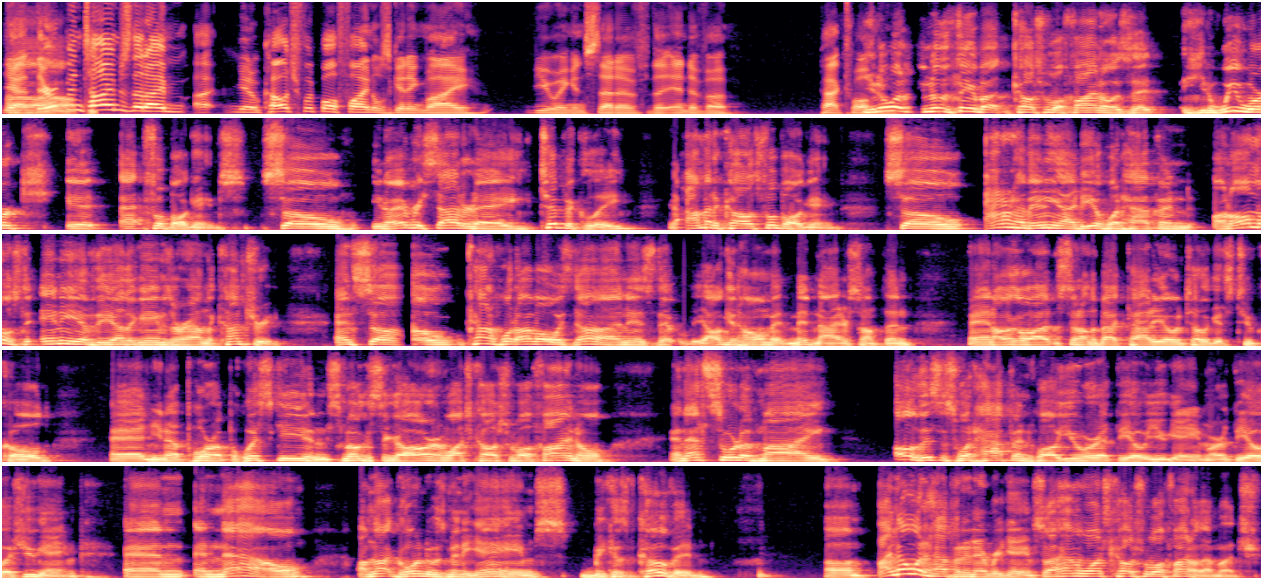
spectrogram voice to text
Yeah, uh, there have been times that I'm, uh, you know, college football finals getting my viewing instead of the end of a Pac-12. You know what? You know the thing about college football final is that you know we work it at football games. So you know every Saturday, typically, you know, I'm at a college football game. So I don't have any idea what happened on almost any of the other games around the country. And so, kind of what I've always done is that I'll get home at midnight or something, and I'll go out and sit on the back patio until it gets too cold, and you know pour up a whiskey and smoke a cigar and watch college football final. And that's sort of my oh, this is what happened while you were at the OU game or at the OSU game. And and now I'm not going to as many games because of COVID. Um, I know what happened in every game, so I haven't watched college football final that much.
